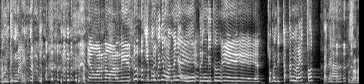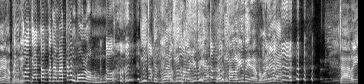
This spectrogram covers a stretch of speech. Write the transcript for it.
gunting mainan. yang warna-warni itu Ya pokoknya warnanya Iya, iya. ungu pink gitu. iya iya iya iya Cuma ditekan meletot padahal. Terus anaknya nggak Tapi peduli. kalau jatuh kena mata kan bolong. tuh Gitu gua. Oh, gitu. selalu gitu ya? Tembus. Selalu gitu ya? Pokoknya Iya. Cari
